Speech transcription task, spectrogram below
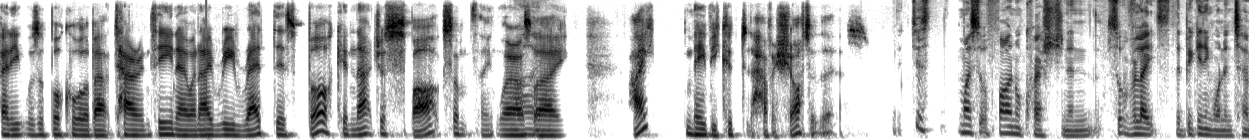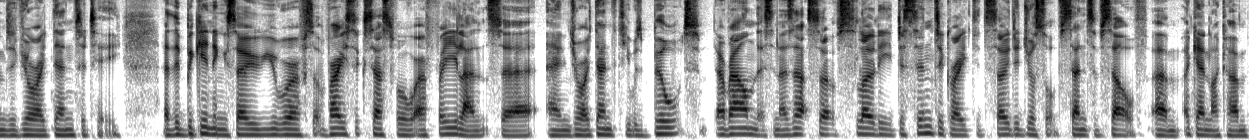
and it was a book all about Tarantino, and I reread this book, and that just sparked something where right. I was like, I maybe could have a shot at this. Just my sort of final question and sort of relates to the beginning one in terms of your identity. At the beginning, so you were a sort of very successful uh, freelancer and your identity was built around this. And as that sort of slowly disintegrated, so did your sort of sense of self. Um, again, like I'm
